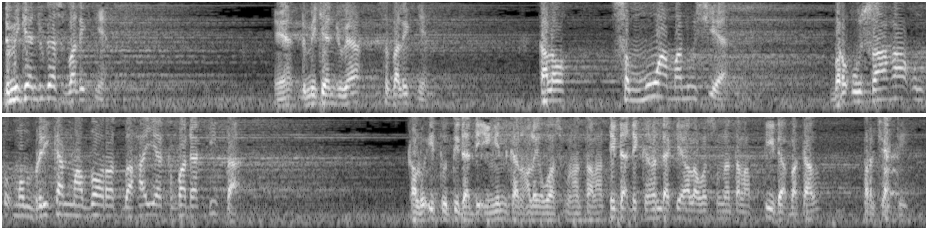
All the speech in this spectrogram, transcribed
Demikian juga sebaliknya, ya, demikian juga sebaliknya. Kalau semua manusia berusaha untuk memberikan madarat bahaya kepada kita, kalau itu tidak diinginkan oleh Allah SWT, tidak dikehendaki oleh Allah SWT, tidak bakal terjadi.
